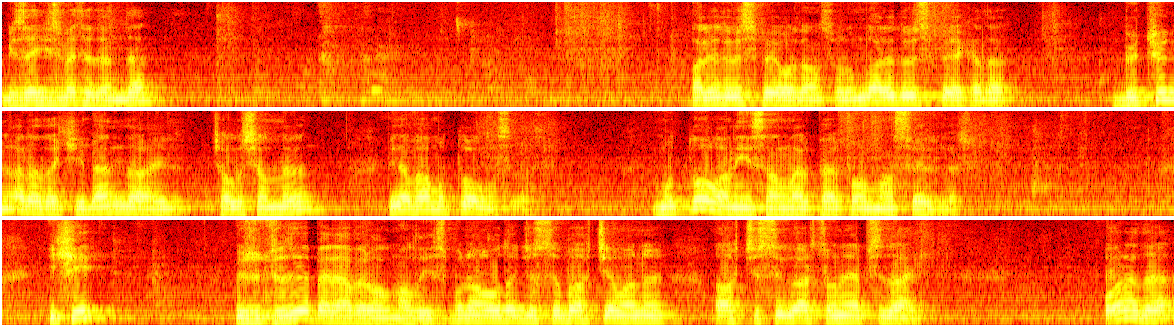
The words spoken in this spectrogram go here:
bize hizmet edenden Ali Dürüst Bey oradan sorumlu. Ali Dürüst Bey'e kadar bütün aradaki ben dahil çalışanların bir defa mutlu olması lazım. Mutlu olan insanlar performans verirler. İki, üzüntüde de beraber olmalıyız. Buna odacısı, bahçıvanı, ahçısı, garsonu hepsi dahil. Orada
